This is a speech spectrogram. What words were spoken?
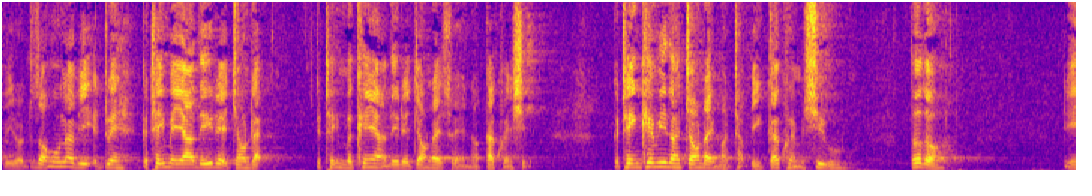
ပြီးတော့တစောင်းမလာပြီးအတွင်းကထိန်မရသေးတဲ့ကြောင်းတိုက်ကထိန်မခင်းရသေးတဲ့ကြောင်းတိုက်ဆိုရင်တော့ကတ်ခွင့်ရှိကထိန်ခင်းပြီးသားကြောင်းတိုက်မှာထပ်ပြီးကတ်ခွင့်မရှိဘူးသို့တော့ဒီ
